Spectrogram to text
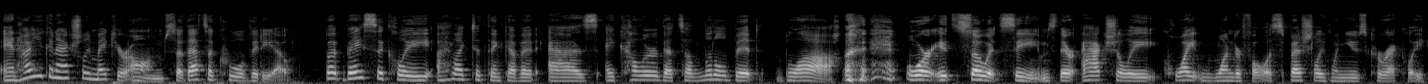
and how you can actually make your own. So that's a cool video. But basically, I like to think of it as a color that's a little bit blah, or it's so it seems. They're actually quite wonderful, especially when used correctly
